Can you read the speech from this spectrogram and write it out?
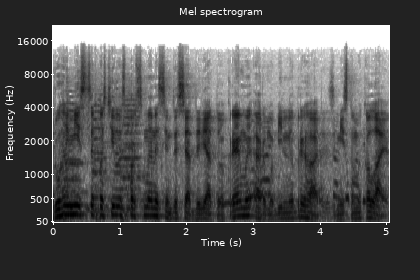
Друге місце посіли спортсмени 79-ї окремої аеромобільної бригади з міста Миколаїв.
